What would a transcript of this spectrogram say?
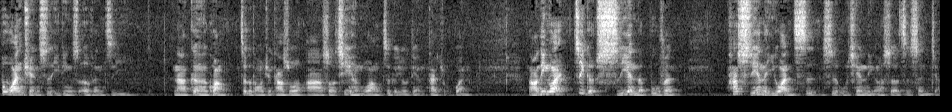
不完全是一定是二分之一。那更何况这个同学他说啊手气很旺，这个有点太主观。然后另外这个实验的部分，他实验了一万次是五千零二十二次胜奖，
